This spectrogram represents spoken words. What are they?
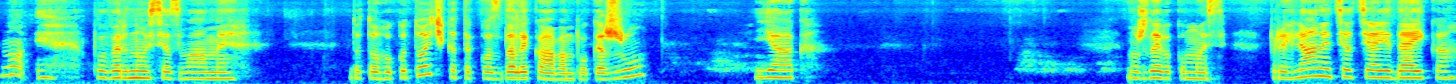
Ну і повернуся з вами до того куточка, тако здалека вам покажу, як. Можливо, комусь приглянеться ця ідейка.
